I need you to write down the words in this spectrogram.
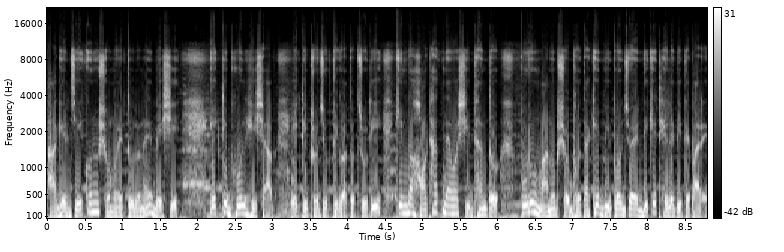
আগের যে কোনো সময়ের তুলনায় বেশি। একটি ভুল হিসাব, একটি প্রযুক্তিগত ত্রুটি কিংবা হঠাৎ নেওয়া সিদ্ধান্ত পুরো মানব সভ্যতাকে বিপর্যয়ের দিকে ঠেলে দিতে পারে।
